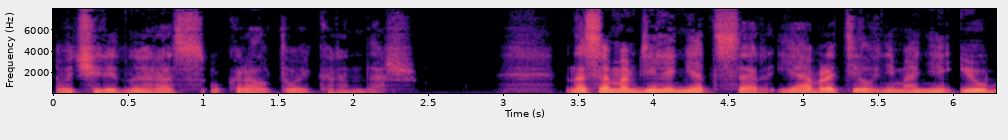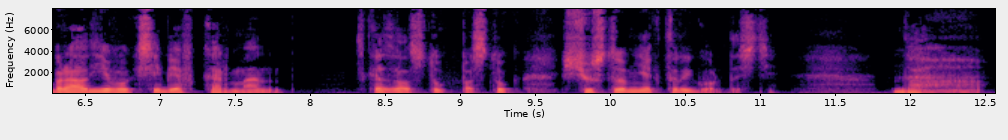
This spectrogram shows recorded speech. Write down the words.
в очередной раз украл твой карандаш. — На самом деле нет, сэр. Я обратил внимание и убрал его к себе в карман, — сказал стук по стук с чувством некоторой гордости. — Да, —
